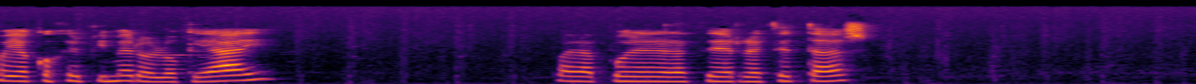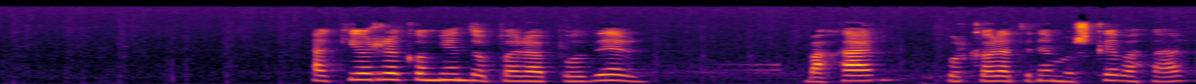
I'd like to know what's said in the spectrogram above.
voy a coger primero lo que hay para poder hacer recetas Aquí os recomiendo para poder bajar, porque ahora tenemos que bajar,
